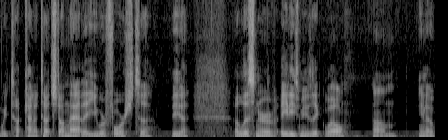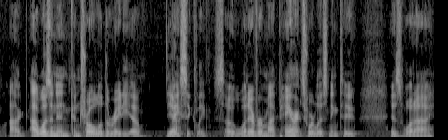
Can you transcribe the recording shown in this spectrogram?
we t- kind of touched on that, that you were forced to be a, a listener of 80s music. Well, um, you know, I, I wasn't in control of the radio, Yeah. basically. So whatever my parents were listening to is what I,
